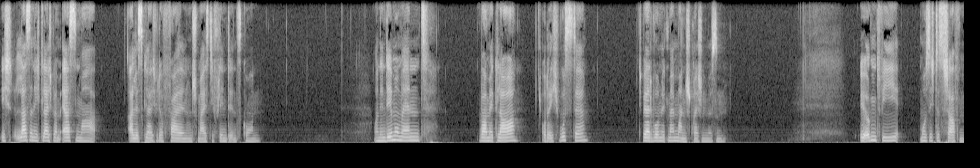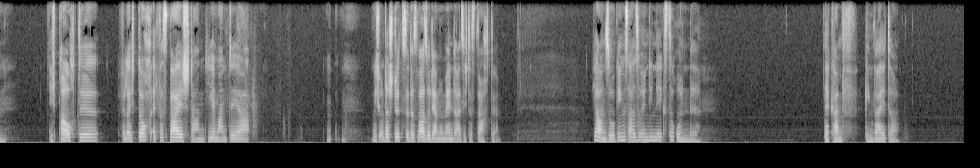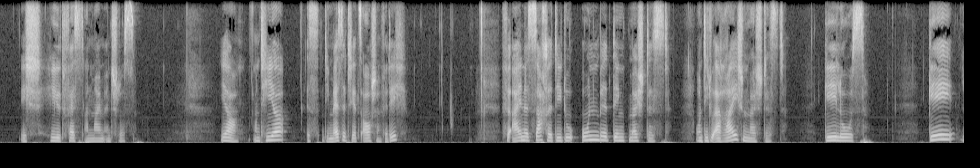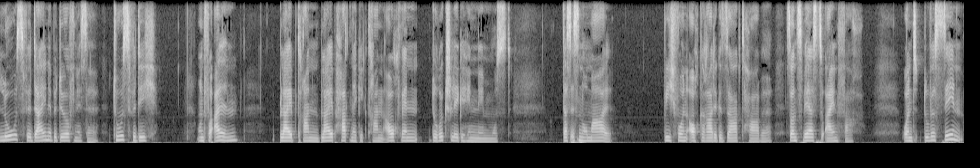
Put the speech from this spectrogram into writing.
Ich lasse nicht gleich beim ersten Mal alles gleich wieder fallen und schmeiß die Flinte ins Korn. Und in dem Moment war mir klar, oder ich wusste, ich werde wohl mit meinem Mann sprechen müssen. Irgendwie muss ich das schaffen. Ich brauchte vielleicht doch etwas Beistand, jemand, der mich unterstütze. Das war so der Moment, als ich das dachte. Ja, und so ging es also in die nächste Runde. Der Kampf ging weiter. Ich hielt fest an meinem Entschluss. Ja, und hier ist die Message jetzt auch schon für dich. Für eine Sache, die du unbedingt möchtest und die du erreichen möchtest, geh los. Geh los für deine Bedürfnisse, tu es für dich. Und vor allem bleib dran, bleib hartnäckig dran, auch wenn du Rückschläge hinnehmen musst. Das ist normal, wie ich vorhin auch gerade gesagt habe, sonst wäre es zu einfach. Und du wirst sehen,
